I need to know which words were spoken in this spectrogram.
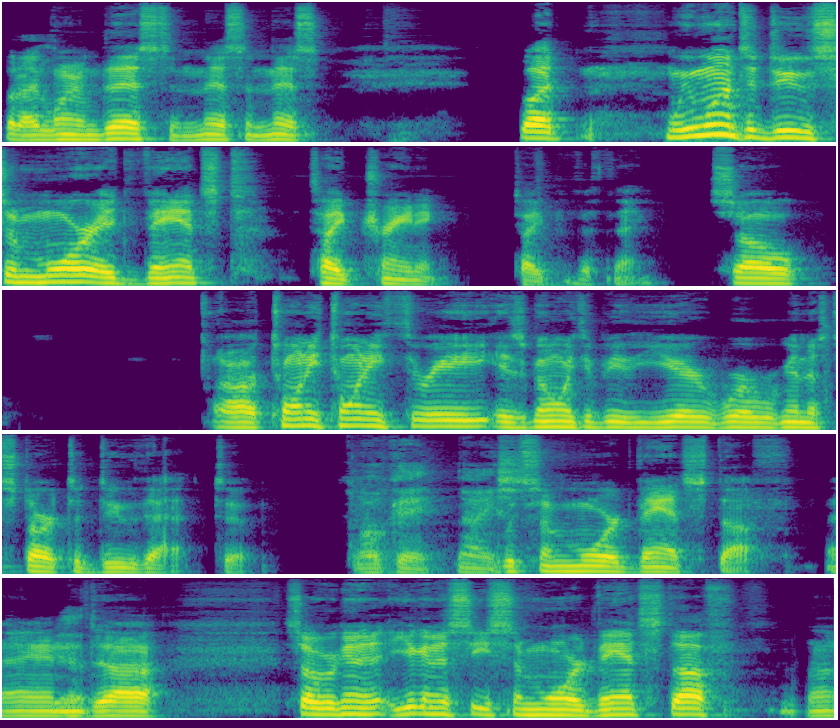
but i learned this and this and this. But we want to do some more advanced type training type of a thing. So uh 2023 is going to be the year where we're going to start to do that too. Okay, nice. with some more advanced stuff. And uh so we're gonna you're gonna see some more advanced stuff uh,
